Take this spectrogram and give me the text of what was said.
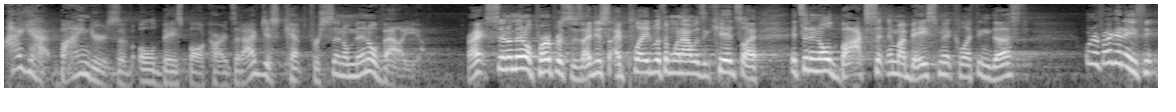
I got binders of old baseball cards that I've just kept for sentimental value right? Sentimental purposes. I just I played with them when I was a kid, so I, it's in an old box sitting in my basement collecting dust. I wonder if I got anything.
